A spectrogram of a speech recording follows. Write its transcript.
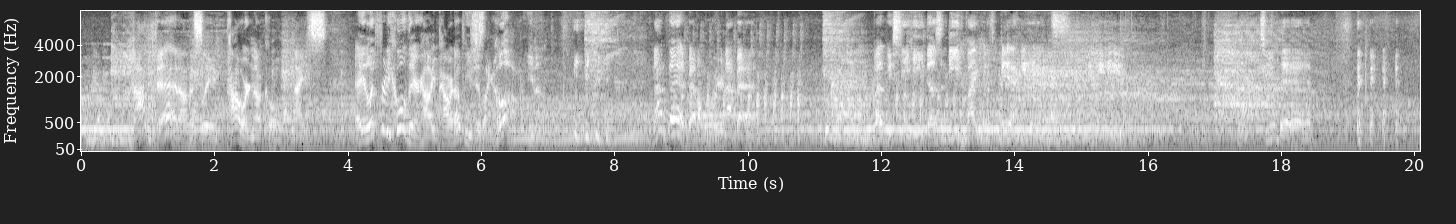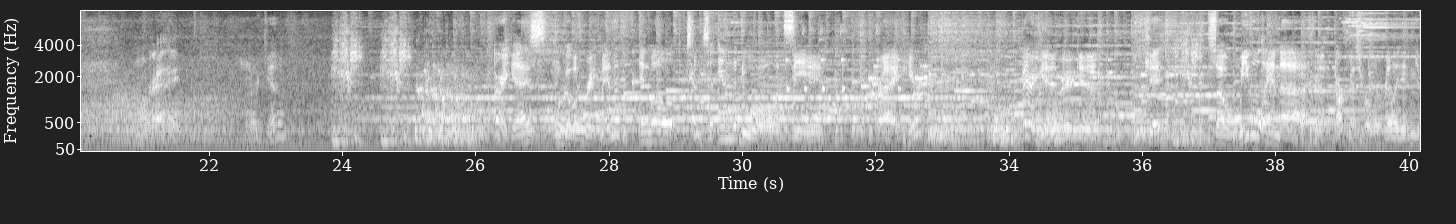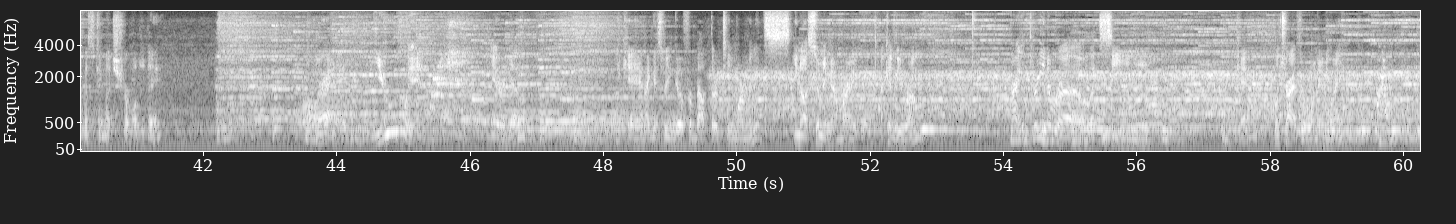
not bad, honestly. Power Knuckle, nice. It looked pretty cool there how he powered up. He's just like, huh, you know. not bad, Battle Warrior, not bad. But we see he does indeed fight with his bare hands. Dead. Alright. There we go. Alright, guys. We'll go with Great Mammoth, and we'll attempt to end the duel. Let's see. Right here. Very good, very good. Okay. So, Weevil and uh, Darkness Ruler really didn't give us too much trouble today. Alright. You win. Guess we can go for about 13 more minutes. You know, assuming I'm right. I could be wrong. Alright, three in a row. Let's see. Okay, we'll try for one anyway.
